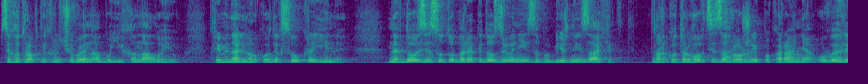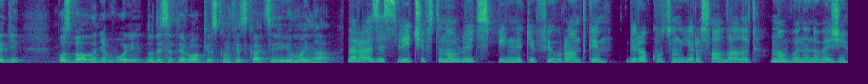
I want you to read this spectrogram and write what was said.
психотропних речовин або їх аналогів Кримінального кодексу України. Невдовзі суд обере підозрюваній запобіжний захід. Наркоторговці загрожує покарання у вигляді позбавлення волі до 10 років з конфіскацією майна. Наразі слідчі встановлюють спільників фігурантки. Віра Куцун, Ярослав Лелет. Новини на вежі.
